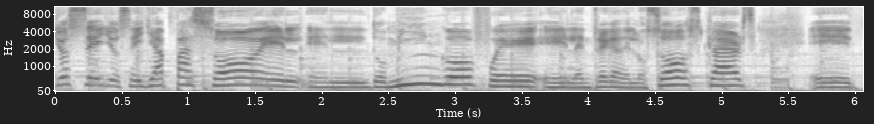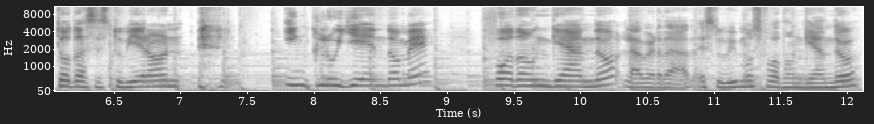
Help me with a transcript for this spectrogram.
Yo sé, yo sé, ya pasó el, domingo, fue eh, la entrega de los Oscars. Eh, todas estuvieron incluyéndome fodongueando, la verdad, estuvimos fodongueando,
